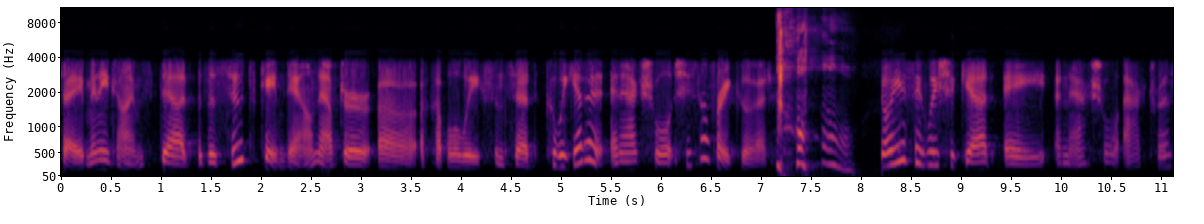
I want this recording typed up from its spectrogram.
say many times that the suits came down after uh, a couple of weeks and said, "Could we get a, an actual?" She's not very good. Oh, Don't you think we should get a an actual actress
